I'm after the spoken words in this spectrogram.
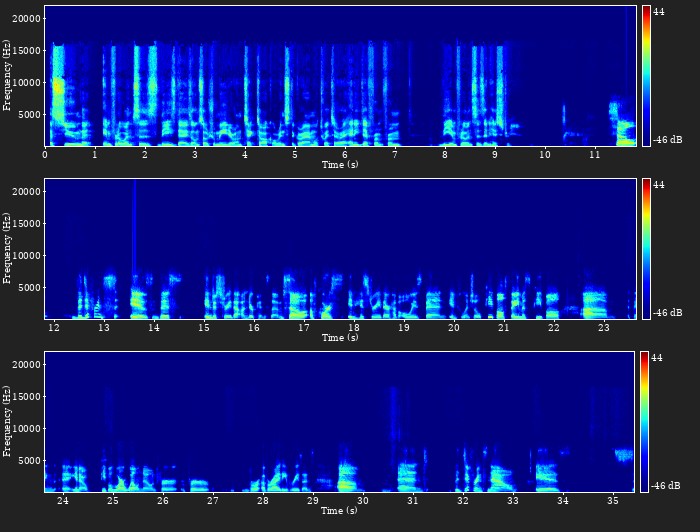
assume that influencers these days on social media, on TikTok or Instagram or Twitter, are any different from the influences in history? So the difference is this industry that underpins them. So, of course, in history, there have always been influential people, famous people, um, things, uh, you know, people who are well known for for a variety of reasons. Um, and the difference now is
